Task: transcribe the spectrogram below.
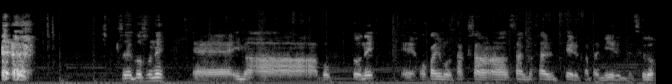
それこそね、えー、今あ、僕とね、えー、他にもたくさん参加されている方見えるんですけど、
